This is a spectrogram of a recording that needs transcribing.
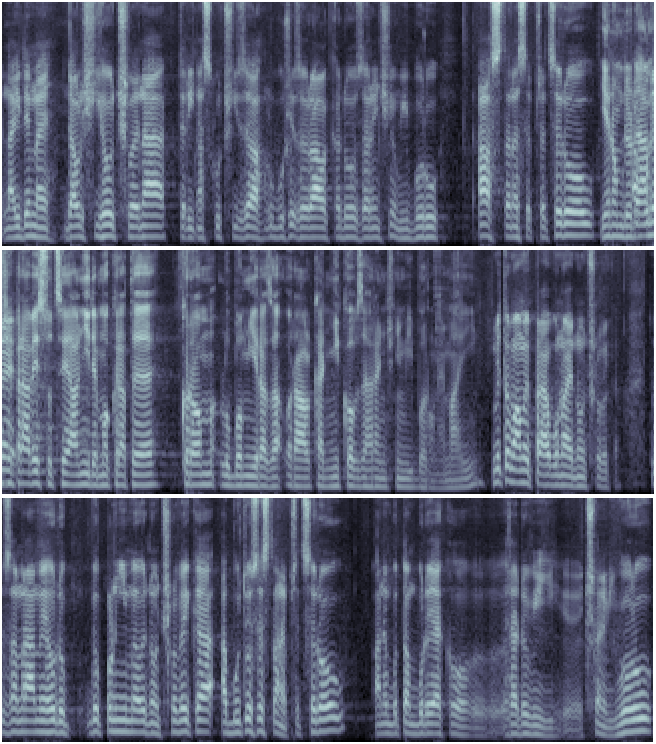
najdeme dalšího člena, který naskočí za Luboše Zorálka do zahraničního výboru a stane se předsedou. Jenom dodám, bude- že právě sociální demokraté, krom Lubomíra Zaorálka, nikoho v zahraničním výboru nemají. My to máme právo na jednoho člověka. To znamená, my ho do, doplníme o jednoho člověka a buď to se stane předsedou, anebo tam bude jako eh, řadový eh, člen výboru.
